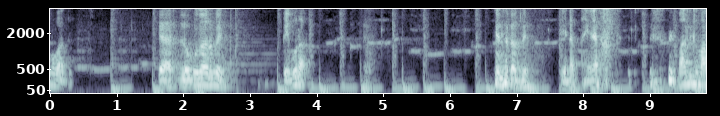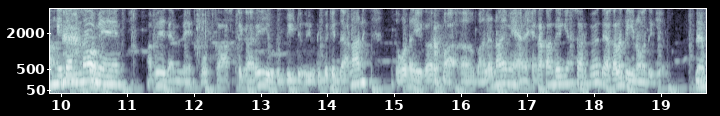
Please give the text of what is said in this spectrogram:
මොකක්ද ලොකු සර්පය පෙමුරා එන්නකක්ද එන එන. මන්ත මං හිතන්න මේ අපේ දැන් මේ පොඩ්කාස්ට කර යුටුබ යුටුබ එකෙ දානාන තෝට ඒක බලනයි මේ හැන හෙනකන්දේ කියෙන සර්පය දැකල තියනවද කියලා.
